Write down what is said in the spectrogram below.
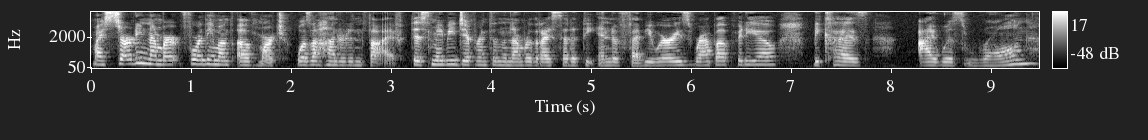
My starting number for the month of March was 105. This may be different than the number that I said at the end of February's wrap-up video because I was wrong.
